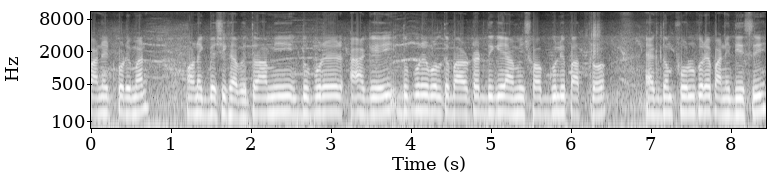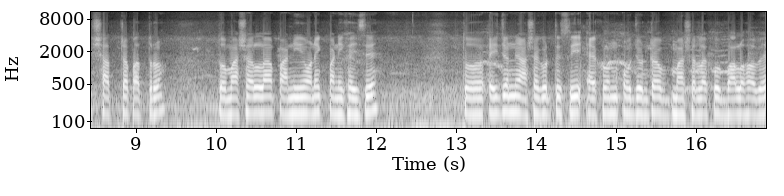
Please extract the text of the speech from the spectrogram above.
পানির পরিমাণ অনেক বেশি খাবে। তো আমি দুপুরের আগেই দুপুরে বলতে বারোটার দিকে আমি সবগুলি পাত্র একদম ফুল করে পানি দিয়েছি, সাতটা পাত্র। তো মাসাল্লাহ পানি, অনেক পানি খাইছে। তো এই জন্য আশা করতেছি এখন ওজনটা মাসাল্লাহ খুব ভালো হবে।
